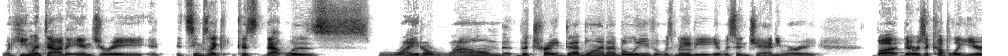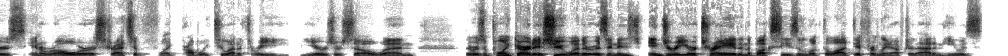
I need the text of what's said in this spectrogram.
when he went down to injury, it, it seems like because that was right around the trade deadline, I believe. It was Hmm. maybe it was in January. But there was a couple of years in a row or a stretch of like probably two out of three years or so when there was a point guard issue, whether it was an in- injury or trade, and the Bucks season looked a lot differently after that. And he was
